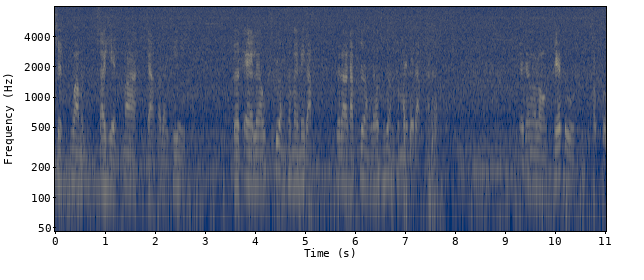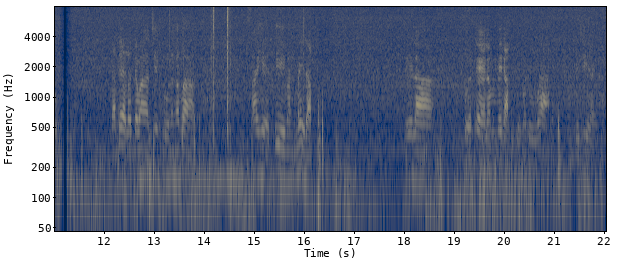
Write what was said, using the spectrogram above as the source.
เช็คว่ามันสาเหตุมาจากอะไรที่เปิดแอร์แล้วเครื่องทำไมไม่ดับ เวลาดับเครื่องแล้วเครื่องทำไมไม่ดับนะครับ เดี๋ยวจะมาลองเทสดูครับผมดับแรกเราจะมาเช็คดูนะครับว่า สาเหตุที่มันไม่ดับ เวลาเปิดแอร์แล้วมันไม่ดับ เดี๋ยวมาดูว่ามันเป็นที่อะไรครับ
